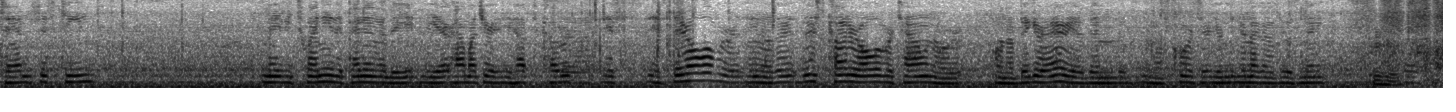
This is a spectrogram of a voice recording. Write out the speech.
10 15 maybe 20 depending on the, the air, how much you you have to cover. If if they're all over, you know, there, there's cutter all over town or on a bigger area, then you know, of course you're, you're not going to do as many. Mhm.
